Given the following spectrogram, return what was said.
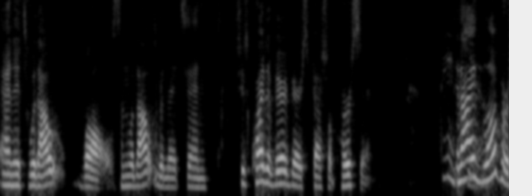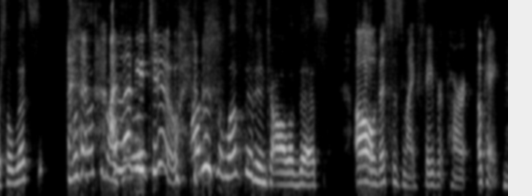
and it's without walls and without limits and she's quite a very very special person. Thank and you. i love her so let's let's ask about i love you too. How does the love fit into all of this? Oh this is my favorite part. Okay hmm.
